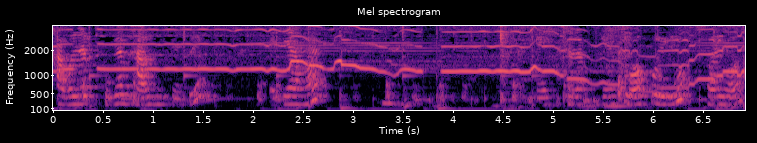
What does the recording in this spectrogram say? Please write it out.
খাবলৈ খুবেই ভাল হৈছে এইটো এতিয়া মই গেছ গেছ অফ কৰিলোঁ চৰি অফ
